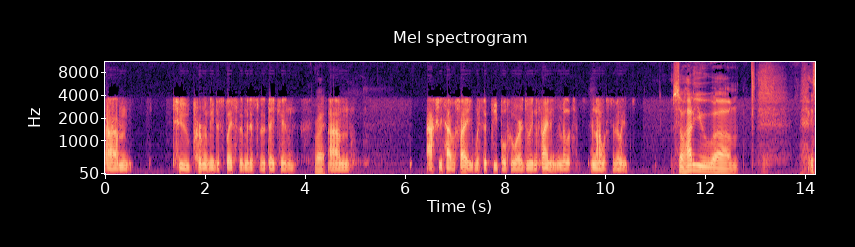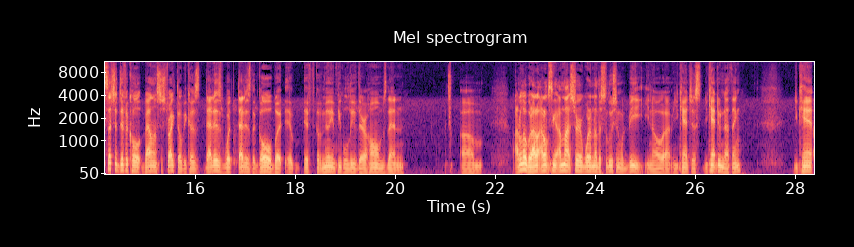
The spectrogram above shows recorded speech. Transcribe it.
um, to permanently displace them. It is so that they can right. um, actually have a fight with the people who are doing the fighting, the militants, and not with civilians. So how do you? Um, it's such a difficult balance to strike, though, because that is what that is the goal. But if, if a million people leave their homes, then um, I don't know. But I don't, I don't see. I'm not sure what another solution would be. You know, uh, you can't just you can't do nothing. You can't.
